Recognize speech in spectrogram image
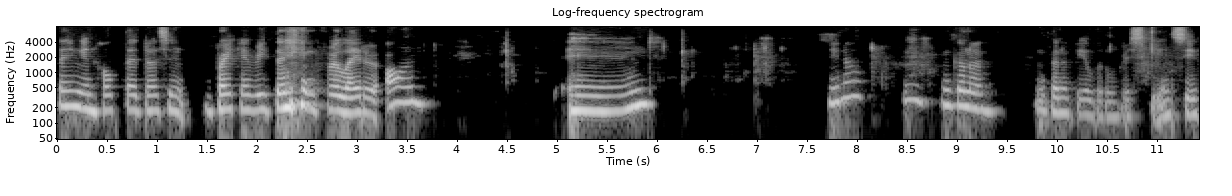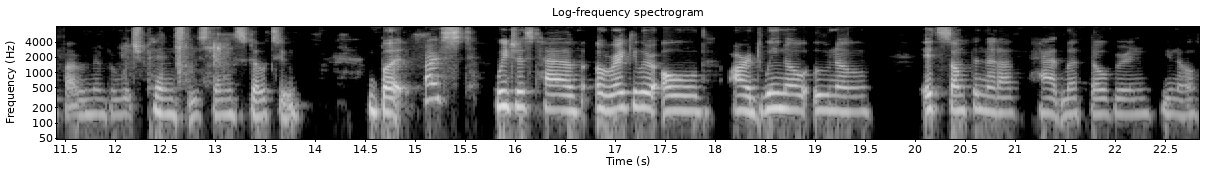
thing and hope that doesn't break everything for later on. And you know, I'm gonna I'm gonna be a little risky and see if I remember which pins these things go to. But first, we just have a regular old Arduino Uno. It's something that I've had left over in, you know,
